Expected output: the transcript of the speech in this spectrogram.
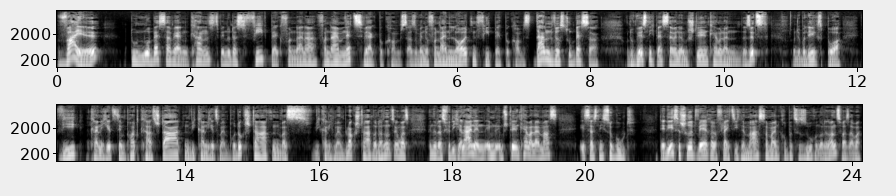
Weil du nur besser werden kannst, wenn du das Feedback von deiner, von deinem Netzwerk bekommst. Also wenn du von deinen Leuten Feedback bekommst, dann wirst du besser. Und du wirst nicht besser, wenn du im stillen Kämmerlein sitzt und überlegst, boah, wie kann ich jetzt den Podcast starten? Wie kann ich jetzt mein Produkt starten? Was, wie kann ich meinen Blog starten oder sonst irgendwas? Wenn du das für dich alleine im, im stillen Kämmerlein machst, ist das nicht so gut. Der nächste Schritt wäre vielleicht sich eine Mastermind-Gruppe zu suchen oder sonst was, aber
